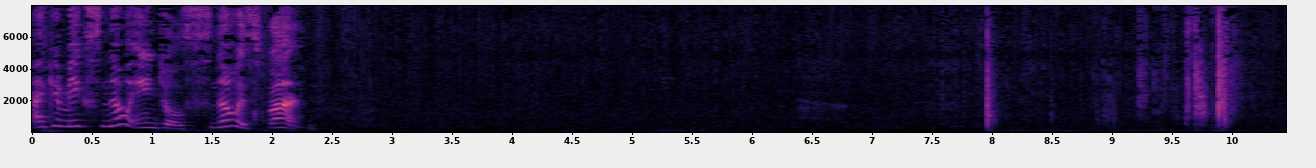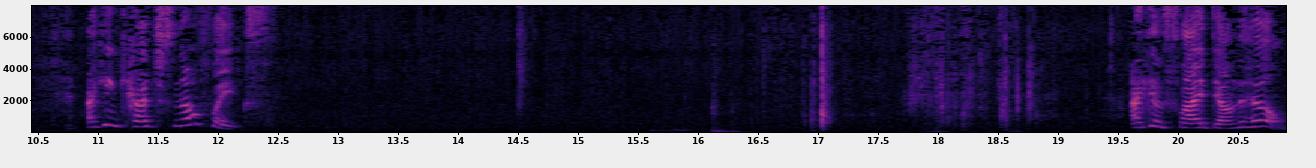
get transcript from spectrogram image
I can make snow angels. Snow is fun. I can catch snowflakes. I can slide down the hill.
